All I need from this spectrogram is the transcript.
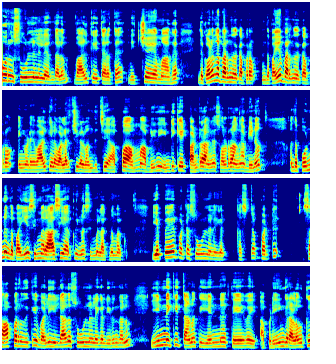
ஒரு சூழ்நிலையில் இருந்தாலும் வாழ்க்கை தரத்தை நிச்சயமாக இந்த குழந்த பிறந்ததுக்கப்புறம் இந்த பையன் பிறந்ததுக்கப்புறம் எங்களுடைய வாழ்க்கையில் வளர்ச்சிகள் வந்துச்சு. அப்பா அம்மா அப்படின்னு இண்டிகேட் பண்ணுறாங்க சொல்கிறாங்க அப்படின்னா அந்த பொண்ணு அந்த பையன் சிம்ம ராசியாக இருக்கும் இல்லைன்னா சிம்ம லக்னமாக இருக்கும். எப்பேற்பட்ட சூழ்நிலைகள் கஷ்டப்பட்டு சாப்பிட்றதுக்கே வழி இல்லாத சூழ்நிலைகள் இருந்தாலும் இன்றைக்கி தனக்கு என்ன தேவை அப்படிங்கிற அளவுக்கு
